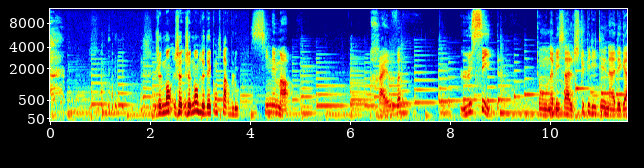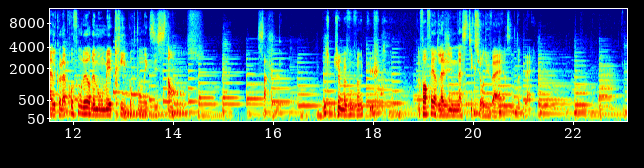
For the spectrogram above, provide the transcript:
je, demande, je, je demande le décompte par Blue. Cinéma. Rêve. Lucide. Ton abyssale stupidité n'a d'égal que la profondeur de mon mépris pour ton existence. Sache-le. Je, je m'avoue vaincu. Faire de la gymnastique sur du verre, s'il te plaît.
